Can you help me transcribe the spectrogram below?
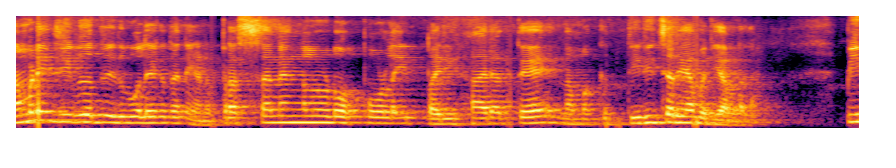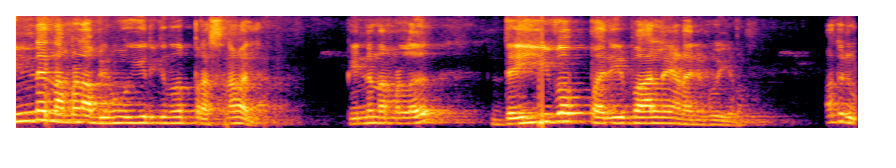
നമ്മുടെ ജീവിതത്തിൽ ഇതുപോലെയൊക്കെ തന്നെയാണ്. പ്രശ്നങ്ങളോടൊപ്പമുള്ള ഈ പരിഹാരത്തെ നമുക്ക് തിരിച്ചറിയാൻ പറ്റിയാറുണ്ടല്ല പിന്നെ നമ്മൾ അഭിമുഖീകരിക്കുന്നത് പ്രശ്നമല്ല. പിന്നെ നമ്മൾ ദൈവ പരിപാലനയാണ് അനുഭവിക്കുന്നത് അതൊരു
